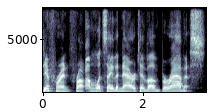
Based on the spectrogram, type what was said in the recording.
different from, let's say, the narrative of Barabbas.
